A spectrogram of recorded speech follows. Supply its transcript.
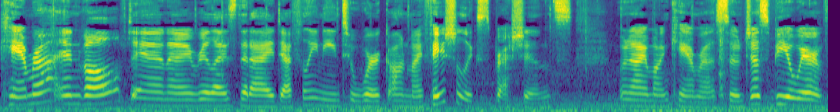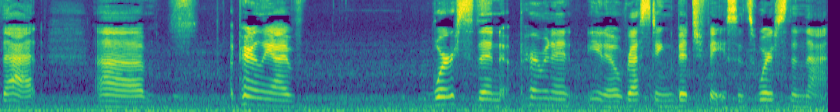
camera involved, and I realized that I definitely need to work on my facial expressions when I'm on camera. So, just be aware of that. Um, apparently, I've worse than permanent, you know, resting bitch face. It's worse than that.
